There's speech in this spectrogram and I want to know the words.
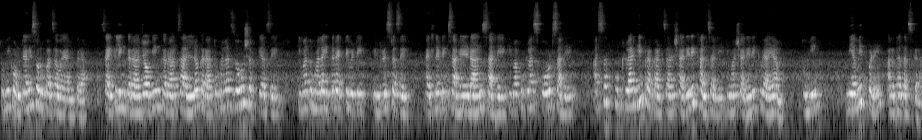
तुम्ही कोणत्याही स्वरूपाचा व्यायाम करा. सायकलिंग करा जॉगिंग करा चालणं करा. तुम्हाला जो शक्य असेल किंवा तुम्हाला इतर ॲक्टिव्हिटीत इंटरेस्ट असेल ॲथलेटिक्स आहे डान्स आहे किंवा कुठला स्पोर्ट्स आहे असा कुठलाही प्रकारचा शारीरिक हालचाली किंवा शारीरिक व्यायाम तुम्ही नियमितपणे अर्धा तास करा.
